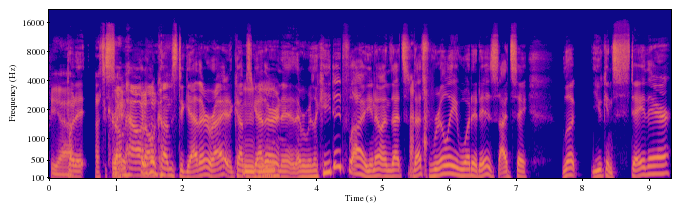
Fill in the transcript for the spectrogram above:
Yeah. but it somehow it all comes together, right? It comes together, Mhm. and it, everybody's like, "He did fly," you know, and that's that's really what it is. I'd say, look, you can stay there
